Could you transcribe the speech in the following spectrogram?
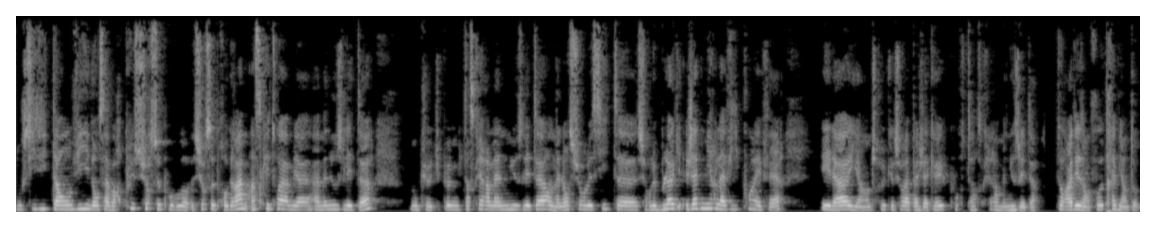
Donc si t'as envie d'en savoir plus sur ce, programme, inscris-toi à, ma newsletter. Donc euh, tu peux t'inscrire à ma newsletter en allant sur le site, euh, sur le blog j'admirelavie.fr. Et là, il y a un truc sur la page d'accueil pour t'inscrire à ma newsletter. T'auras des infos très bientôt.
